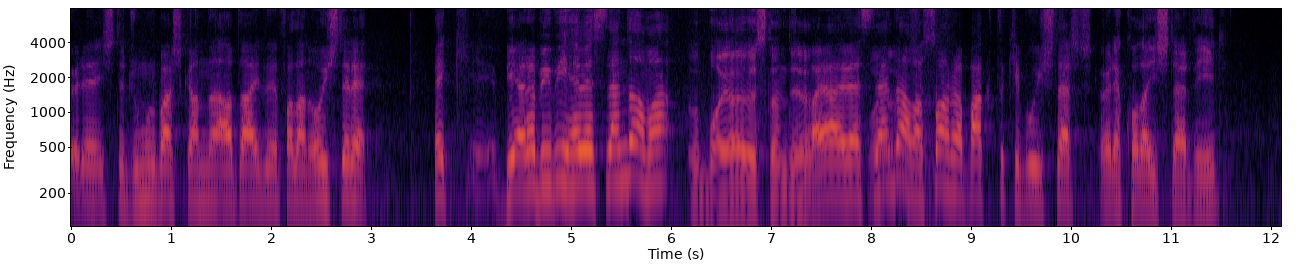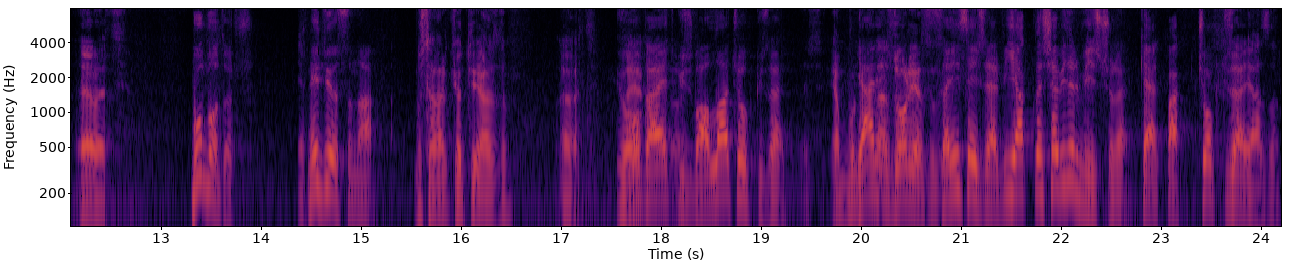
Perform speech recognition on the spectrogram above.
böyle işte Cumhurbaşkanlığı adaylığı falan o işlere pek e, bir ara bir, bir heveslendi ama Bayağı heveslendi ya. bayağı heveslendi Bayağı ama sonra baktı ki bu işler öyle kolay işler değil. Evet. Bu mudur? Ne diyorsun ha? Bu sefer kötü yazdım. Evet. Yo Ayak- gayet güzel. Vallahi çok güzel. Ya bu Yani zor yazılıyor. Sayın seyirciler bir yaklaşabilir miyiz şuraya? Gel bak çok güzel yazdın.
